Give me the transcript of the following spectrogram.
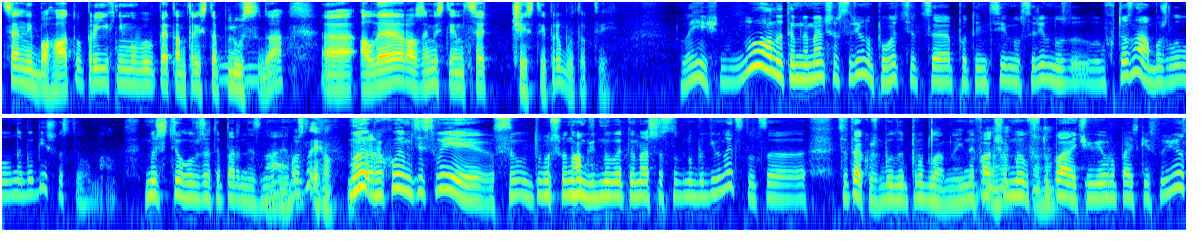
Це небагато при їхньому ВВП, там 300 плюс, да? Е, але разом із тим це чистий прибуток твій. Логічно. Ну, але тим не менше, все рівно погодься, це потенційно все рівно. Хто знає, можливо, вони би більше з цього мали. Ми ж цього вже тепер не знаємо. Можливо. Ми рахуємо зі своєї, тому що нам відновити наше суднобудівництво, це, це також буде проблемно. І не факт, що ми, вступаючи в Європейський Союз,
